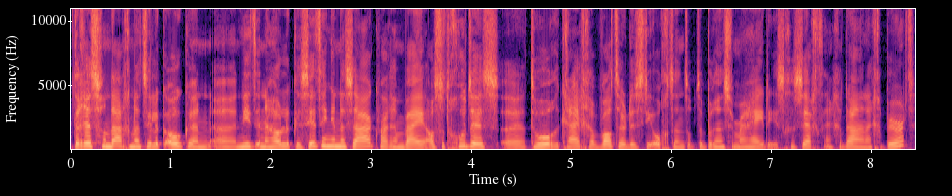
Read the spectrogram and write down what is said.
er is vandaag natuurlijk ook een uh, niet-inhoudelijke zitting in de zaak, waarin wij, als het goed is, uh, te horen krijgen wat er dus die ochtend op de Brunsumerheide is gezegd en gedaan en gebeurd.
